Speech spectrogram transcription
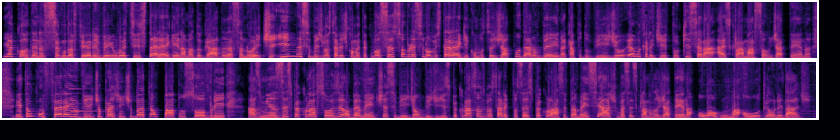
E acordei nessa segunda-feira e veio esse easter egg aí na madrugada dessa noite. E nesse vídeo gostaria de comentar com vocês sobre esse novo easter egg. Como vocês já puderam ver aí na capa do vídeo, eu acredito que será a exclamação de Atena. Então confere aí o vídeo pra gente bater um papo sobre as minhas especulações. E obviamente esse vídeo é um vídeo de especulações. Gostaria que vocês especulassem também se acham que vai ser exclamação de Atena ou alguma outra unidade.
